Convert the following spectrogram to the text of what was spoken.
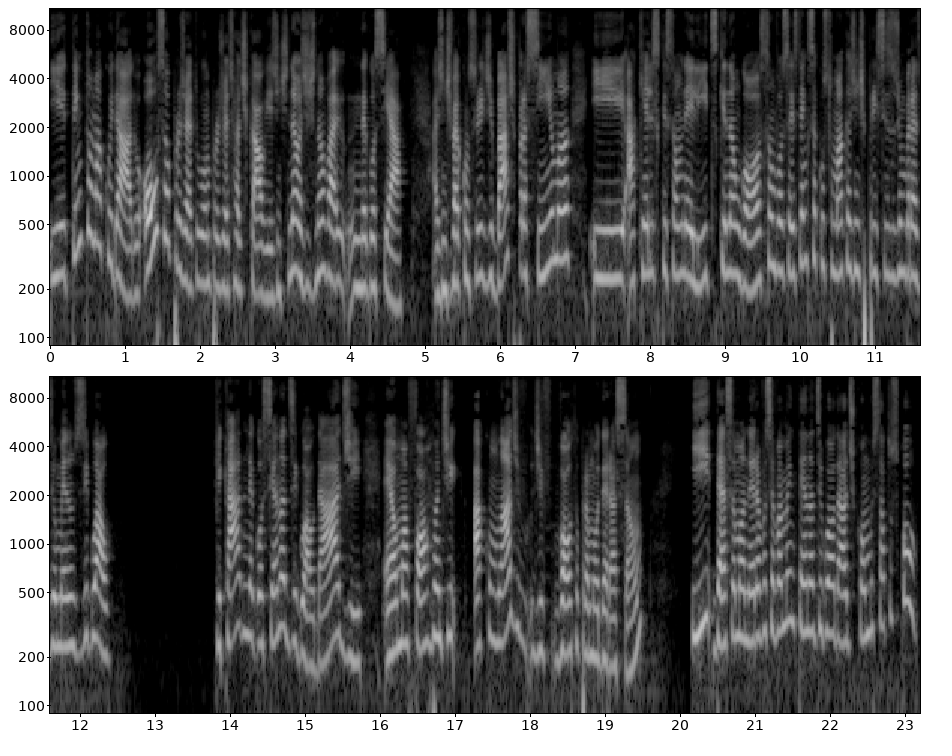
e tem que tomar cuidado. Ou seu projeto é um projeto radical e a gente não, a gente não vai negociar. A gente vai construir de baixo para cima e aqueles que são elites que não gostam, vocês têm que se acostumar que a gente precisa de um Brasil menos desigual. Ficar negociando a desigualdade é uma forma de acumular de, de volta para moderação. E dessa maneira você vai mantendo a desigualdade como status quo.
